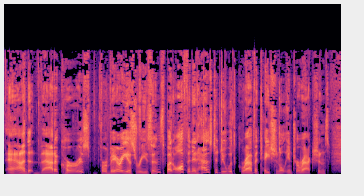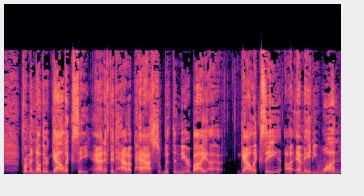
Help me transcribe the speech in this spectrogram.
And that occurs for various reasons, but often it has to do with gravitational interactions from another galaxy. And if it had a pass with the nearby uh, galaxy uh, M81,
